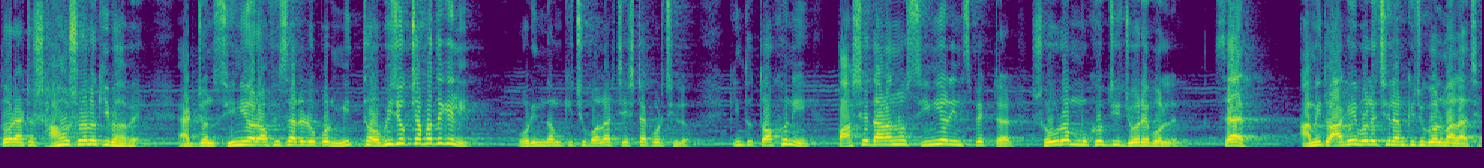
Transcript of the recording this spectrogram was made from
তোর এত সাহস হলো কীভাবে? একজন সিনিয়র অফিসারের উপর মিথ্যা অভিযোগ চাপাতে গেলি? অরিন্দম কিছু বলার চেষ্টা করছিল, কিন্তু তখনই পাশে দাঁড়ানো সিনিয়র ইন্সপেক্টর সৌরভ মুখার্জি জোরে বললেন, স্যার, আমি তো আগেই বলেছিলাম কিছু গোলমাল আছে।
